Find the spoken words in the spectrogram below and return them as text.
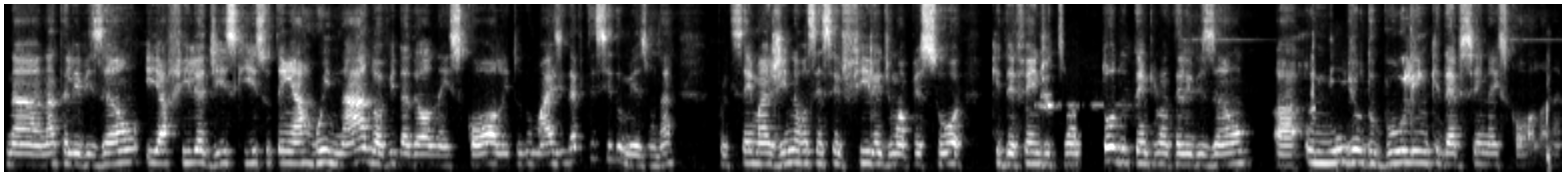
na, na televisão e a filha diz que isso tem arruinado a vida dela na escola e tudo mais, e deve ter sido mesmo, né? Porque você imagina você ser filha de uma pessoa que defende o Trump todo o tempo na televisão, uh, o nível do bullying que deve ser na escola, né?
